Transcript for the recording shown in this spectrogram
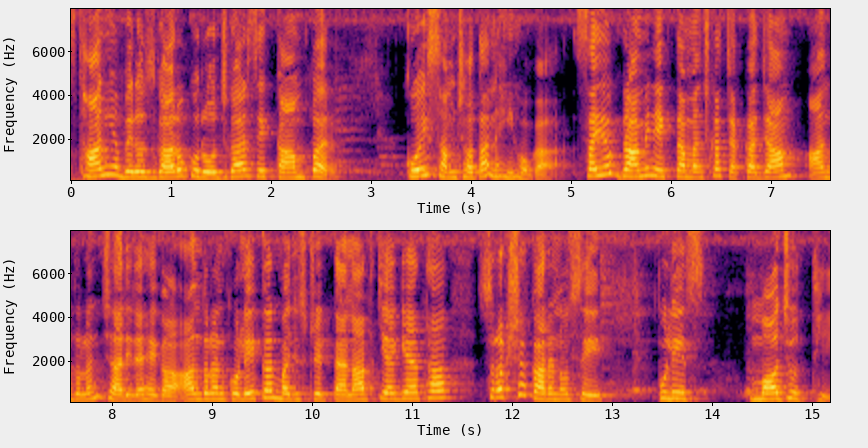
स्थानीय बेरोजगारों को रोज़गार से काम पर कोई समझौता नहीं होगा। सहयोग ग्रामीण एकता मंच का चक्का जाम आंदोलन जारी रहेगा। आंदोलन को लेकर मजिस्ट्रेट तैनात किया गया था। सुरक्षा कारणों से पुलिस मौजूद थी।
